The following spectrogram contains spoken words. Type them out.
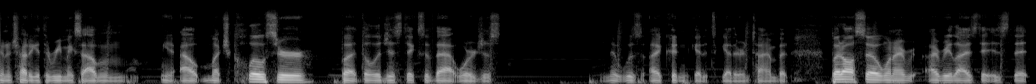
Going to try to get the remix album, you know, out much closer, but the logistics of that were just it was I couldn't get it together in time. But but also when I I realized it is that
